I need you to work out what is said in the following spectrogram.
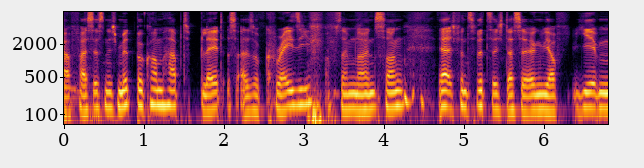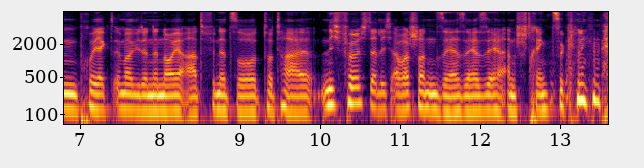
Ja, falls ihr es nicht mitbekommen habt, Blade ist also crazy auf seinem neuen Song. Ja, ich finde es witzig, dass er irgendwie auf jedem Projekt immer wieder eine neue Art findet, so total, nicht fürchterlich, aber schon sehr, sehr, sehr anstrengend zu klingen.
